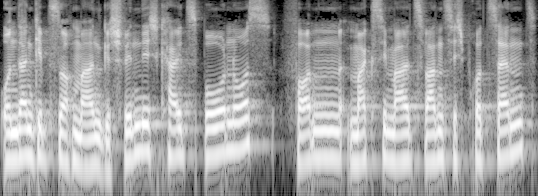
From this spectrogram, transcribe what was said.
Und dann gibt es nochmal einen Geschwindigkeitsbonus von maximal 20 Prozent.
